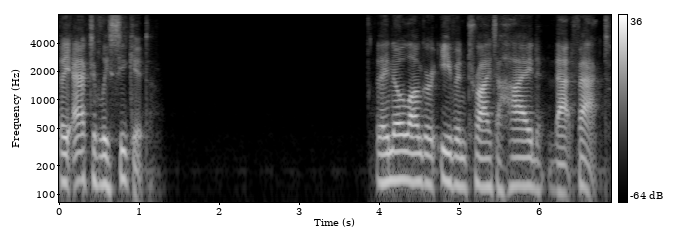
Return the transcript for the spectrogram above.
They actively seek it. They no longer even try to hide that fact.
